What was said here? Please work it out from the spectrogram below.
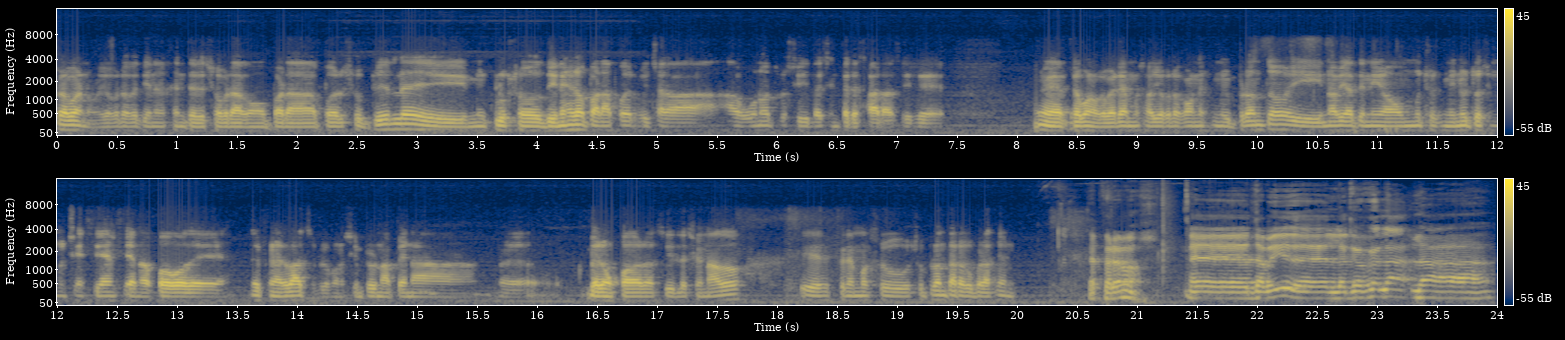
Pero bueno, yo creo que tienen gente de sobra como para poder suplirle e incluso dinero para poder fichar a, algún otro si les interesara. Así que, eh, pero bueno, que veremos. Yo creo que aún es muy pronto y no había tenido muchos minutos y mucha incidencia en el juego de, de Fenerbahce, pero bueno, siempre una pena eh, ver a un jugador así lesionado y esperemos su, pronta recuperación. Esperemos. David, creo que la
